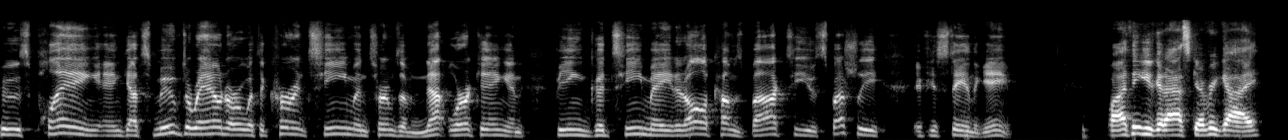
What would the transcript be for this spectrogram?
Who's playing and gets moved around or with the current team in terms of networking and being a good teammate, it all comes back to you, especially if you stay in the game. Well, I think you could ask every guy.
